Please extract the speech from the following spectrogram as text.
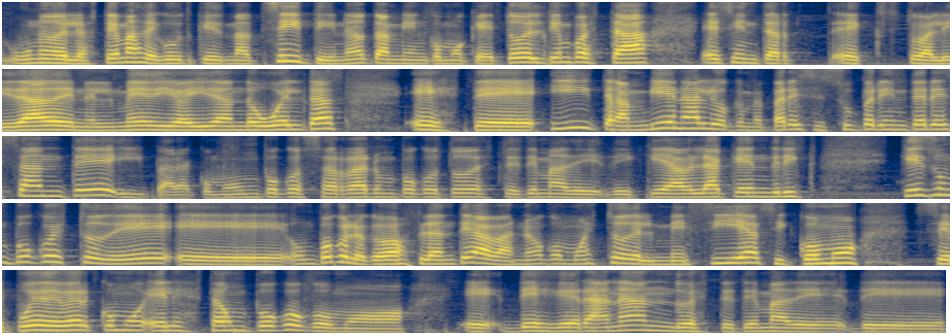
uno de los temas de Good Kid Mad City, ¿no? También como que todo el tiempo está esa intertextualidad en el medio ahí dando vueltas. Este, y también algo que me parece súper interesante, y para como un poco cerrar un poco todo este tema de, de qué habla Kendrick, que es un poco esto de, eh, un poco lo que vos planteabas, ¿no? Como esto del Mesías y cómo se puede ver cómo él está un poco como eh, desgranando este tema de,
